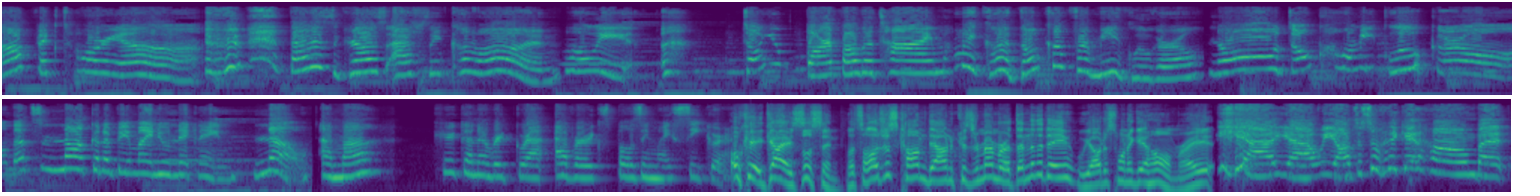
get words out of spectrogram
up, Victoria. that is gross, Ashley. Come on. Chloe, don't you barf all the time? Oh my god, don't come for me, Glue Girl. No, don't call me Glue Girl. That's not gonna be my new nickname. No. Emma, you're gonna regret ever exposing my secret. Okay, guys, listen. Let's all just calm down because remember, at the end of the day, we all just want to get home, right? Yeah, yeah, we all just want to get home, but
